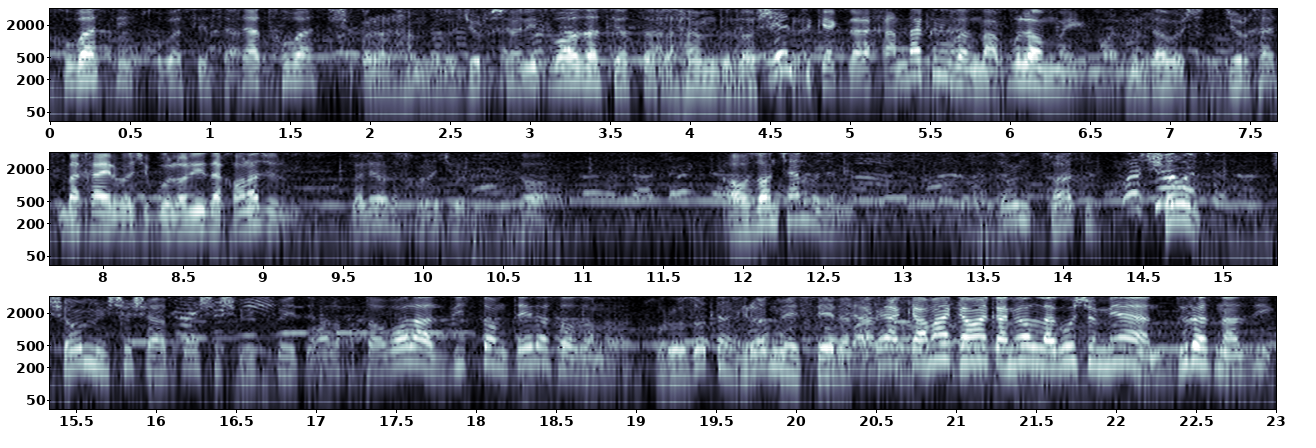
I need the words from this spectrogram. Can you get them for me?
خوب هستی؟ خوب هستی صحت خوب است؟ شکر الحمدلله. جور خست شانیت واز است یا تو؟ الحمدلله شکر این تو که یک ذره خنده کنی باز مقبول هم معلوم زنده باشی. جور خست بخیر باشی. بولانی در خانه جور میگی؟ بله در خانه جور میگی. خب. آزان چند بجه میده؟ آزان ساعت شام. شام میشه شب ده شش و بیست میده. حالا خب تا بالا از 20 هم تیر است آزان نداره خب روزا تغییرات می سه دقیقه یک کمه کمه کمیال لگوشو میان. دور از نزدیک.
